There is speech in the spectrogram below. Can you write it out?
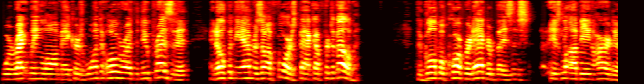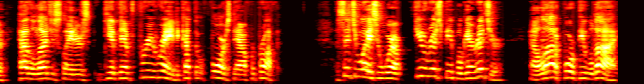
where right wing lawmakers want to override the new president and open the Amazon forest back up for development the global corporate agribusiness is lobbying hard to have the legislators give them free rein to cut the forest down for profit. A situation where a few rich people get richer and a lot of poor people die,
